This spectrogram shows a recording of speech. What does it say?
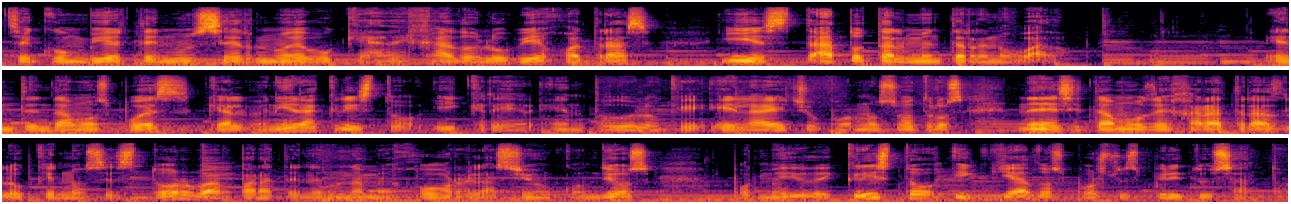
se convierte en un ser nuevo que ha dejado lo viejo atrás y está totalmente renovado. Entendamos pues que al venir a Cristo y creer en todo lo que Él ha hecho por nosotros, necesitamos dejar atrás lo que nos estorba para tener una mejor relación con Dios por medio de Cristo y guiados por su Espíritu Santo.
